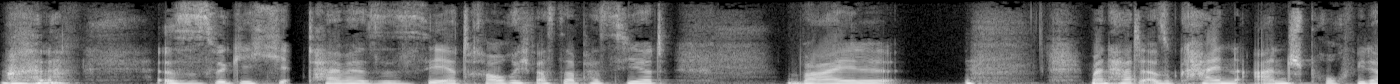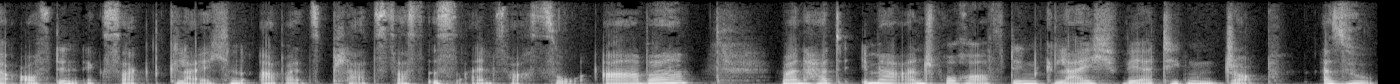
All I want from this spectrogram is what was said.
es ist wirklich teilweise sehr traurig, was da passiert, weil man hat also keinen Anspruch wieder auf den exakt gleichen Arbeitsplatz. Das ist einfach so. Aber man hat immer Anspruch auf den gleichwertigen Job. Also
